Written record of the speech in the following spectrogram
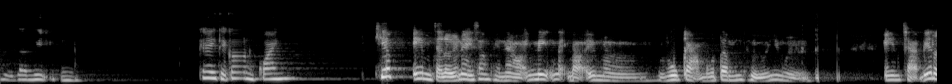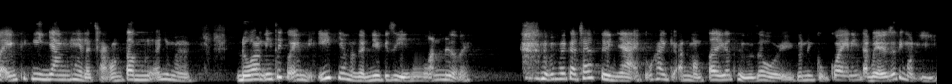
gia vị ừ. cái thế còn quanh. Khiếp em trả lời này xong thế nào? Anh Minh cũng lại bảo em là vô cảm vô tâm thứ nhưng mà em chả biết là em thích nghi nhanh hay là chả quan tâm nữa nhưng mà đồ ăn yêu thích của em thì ít nhưng mà gần như cái gì cũng ăn được ấy. Với cả chắc từ nhà em cũng hay kiểu ăn món tây các thứ rồi cho nên cũng quen ấy đặc biệt em rất thích món ý.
